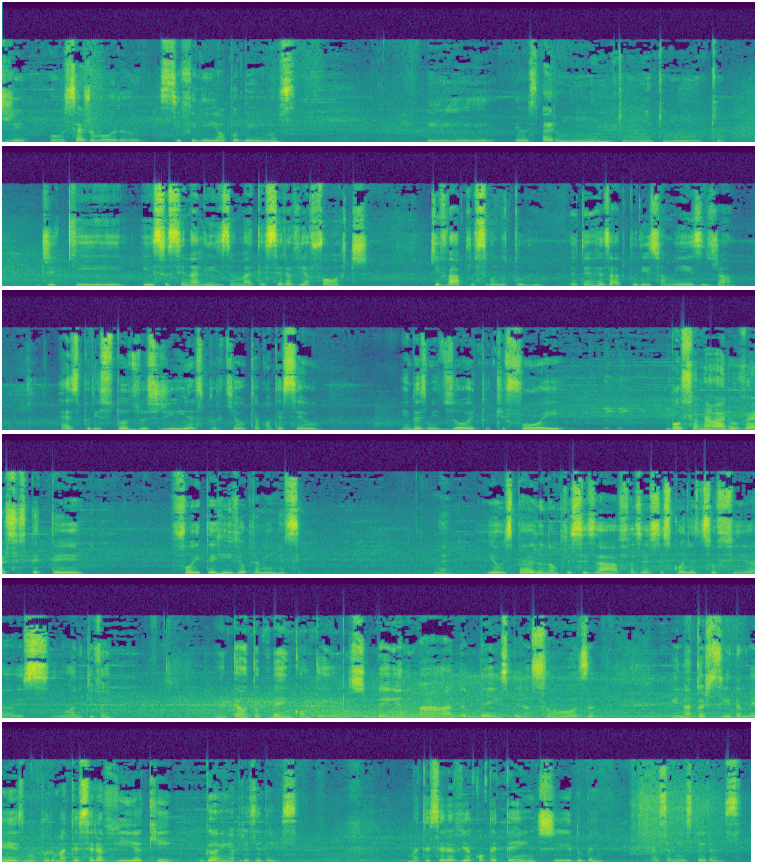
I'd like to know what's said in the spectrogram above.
hoje o Sérgio Moro se filia ao Podemos e eu espero muito, muito, muito de que isso sinalize uma terceira via forte que vá para o segundo turno. Eu tenho rezado por isso há meses já. Rezo por isso todos os dias, porque o que aconteceu em 2018, que foi Bolsonaro versus PT, foi terrível para mim, assim. Né? E eu espero não precisar fazer essa escolha de Sofia esse, no ano que vem. Então, estou bem contente, bem animada, bem esperançosa e na torcida mesmo por uma terceira via que ganhe a presidência. Uma terceira via competente e do bem. Essa é a minha esperança.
